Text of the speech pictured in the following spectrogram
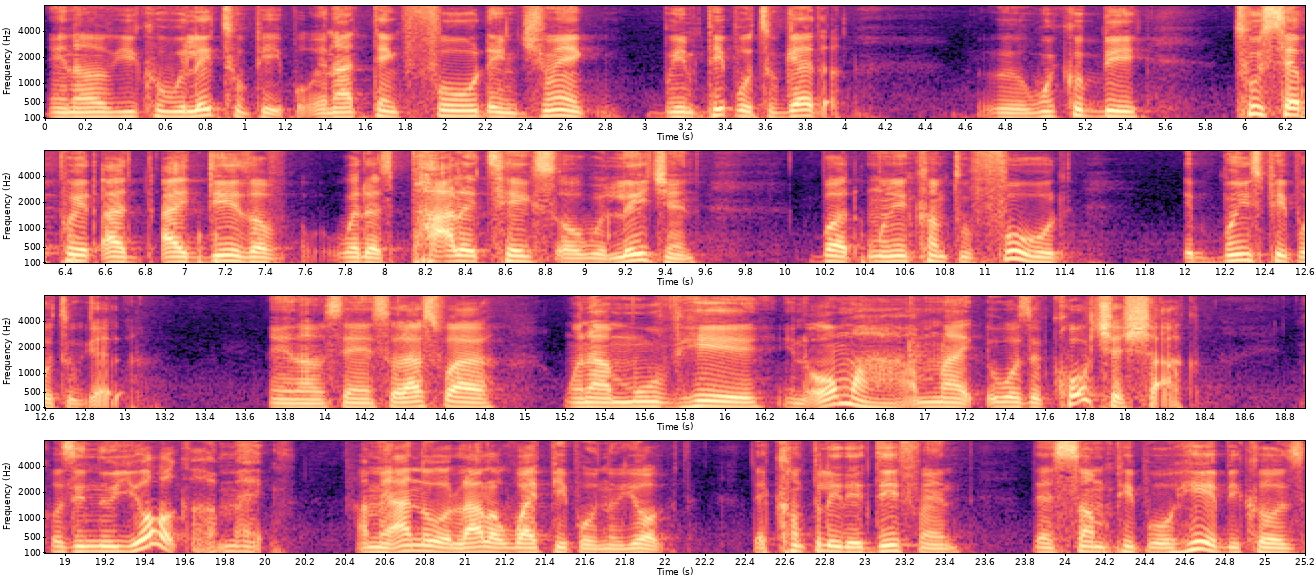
You know, you could relate to people, and I think food and drink bring people together. Uh, we could be two separate ideas of whether it's politics or religion, but when it comes to food, it brings people together. You know what I'm saying? So that's why when I moved here in Omaha, I'm like, it was a culture shock. Because in New York, I'm like, I mean, I know a lot of white people in New York. They're completely different than some people here because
